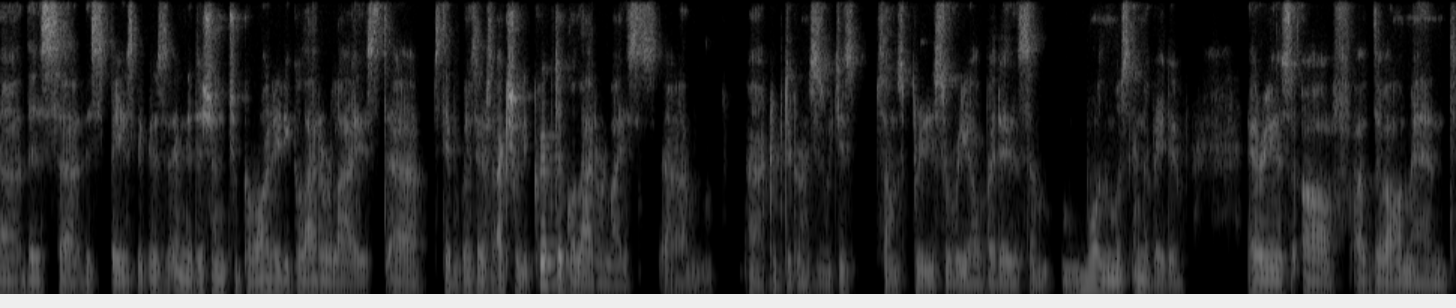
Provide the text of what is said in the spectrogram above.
uh, this uh, this space because in addition to commodity collateralized uh, stable coins, there's actually crypto collateralized um, uh, cryptocurrencies, which is sounds pretty surreal, but it is some one of the most innovative areas of, of development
